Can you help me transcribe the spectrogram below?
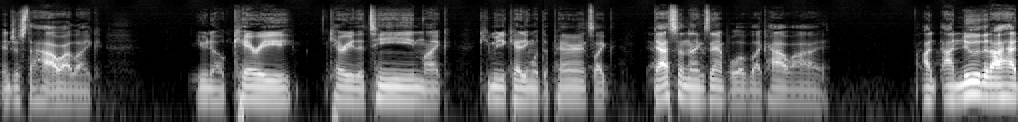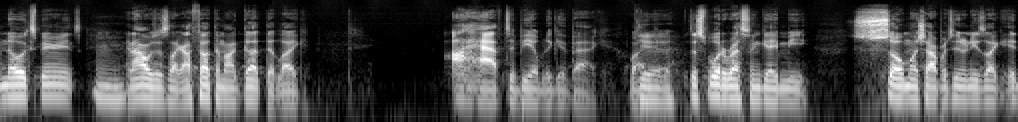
and just how I like, you know, carry carry the team, like communicating with the parents, like that's an example of like how I, I, I knew that I had no experience, Mm. and I was just like I felt in my gut that like I have to be able to give back. Like yeah. the sport of wrestling gave me so much opportunities. Like it,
